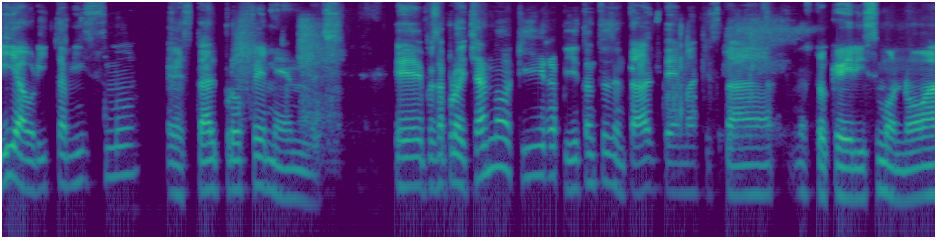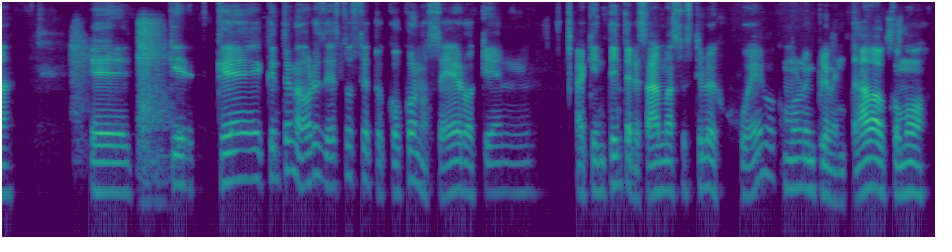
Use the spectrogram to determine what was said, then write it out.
y ahorita mismo está el profe Méndez. Eh, pues aprovechando aquí rapidito antes de entrar al tema que está nuestro queridísimo Noah, eh, ¿qué, entrenadores de estos te tocó conocer o a quién, a quién te interesaba más su estilo de juego? ¿Cómo lo implementaba o cómo,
